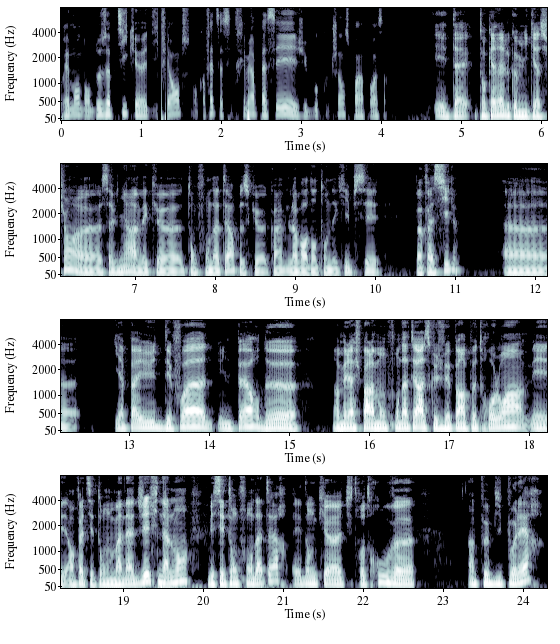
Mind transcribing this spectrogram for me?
vraiment dans deux optiques différentes. Donc en fait, ça s'est très bien passé et j'ai beaucoup de chance par rapport à ça. Et ton canal de communication, euh, ça vient avec euh, ton fondateur, parce que quand même l'avoir dans ton équipe, c'est pas facile. Il euh, n'y a pas eu des fois une peur de non mais là je parle à mon fondateur, est-ce que je vais pas un peu trop loin? Mais en fait c'est ton manager finalement, mais c'est ton fondateur, et donc tu te retrouves un peu bipolaire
